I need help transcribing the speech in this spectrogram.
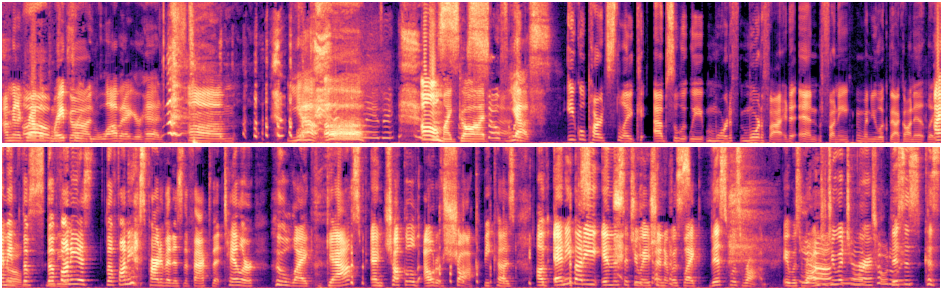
I'm gonna grab Oh a grapefruit and lob it at your head. Um, yeah. Oh, oh my God. so like, yes. equal parts like absolutely mortif- mortified and funny when you look back on it. Like I mean, oh, the the idiot. funniest the funniest part of it is the fact that Taylor, who like gasped and chuckled out of shock because of anybody in the situation, it was like this was wrong. It was wrong Yeah, to do it to yeah, her. totally. This is because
